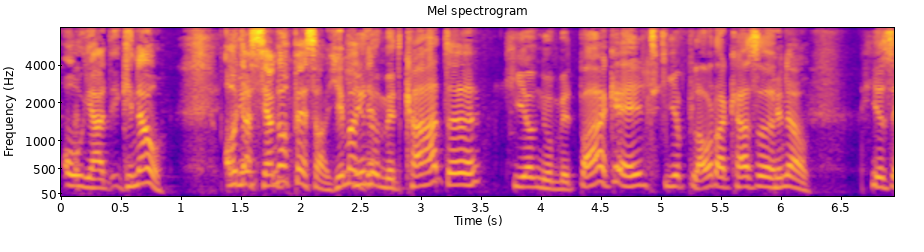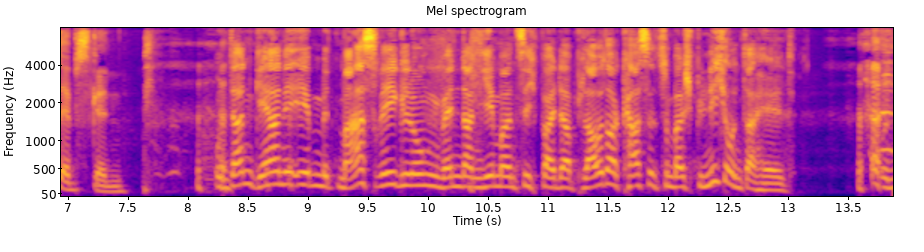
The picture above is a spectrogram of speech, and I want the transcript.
Oh ja, genau. Oh, das ist ja noch besser. Jemand, Hier nur mit Karte, hier nur mit Bargeld, hier Plauderkasse, genau. hier selbst scannen. Und dann gerne eben mit Maßregelungen, wenn dann jemand sich bei der Plauderkasse zum Beispiel nicht unterhält. Und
